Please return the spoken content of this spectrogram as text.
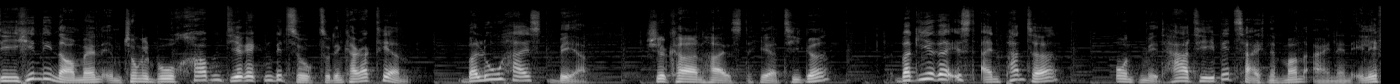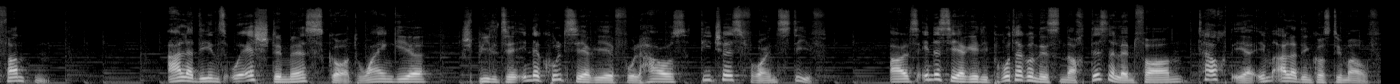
Die Hindi-Namen im Dschungelbuch haben direkten Bezug zu den Charakteren. Balu heißt Bär, Shirkan heißt Herr Tiger, Bagheera ist ein Panther und mit Hati bezeichnet man einen Elefanten. Aladdins US-Stimme Scott Weingear spielte in der Kultserie Full House DJs Freund Steve. Als in der Serie die Protagonisten nach Disneyland fahren, taucht er im Aladdin-Kostüm auf.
